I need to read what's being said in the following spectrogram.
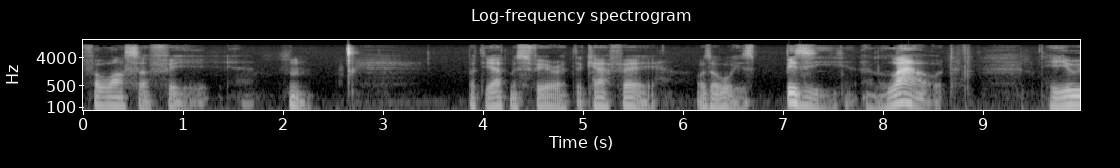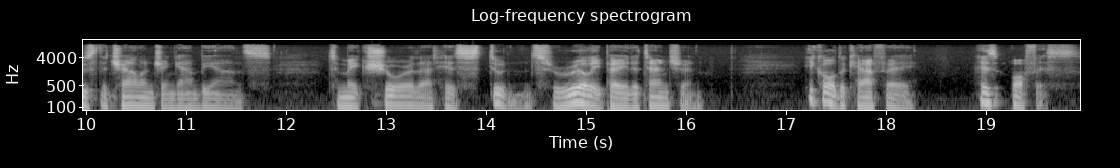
philosophy. Hmm. But the atmosphere at the cafe was always busy and loud. He used the challenging ambience to make sure that his students really paid attention. He called the cafe his office.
